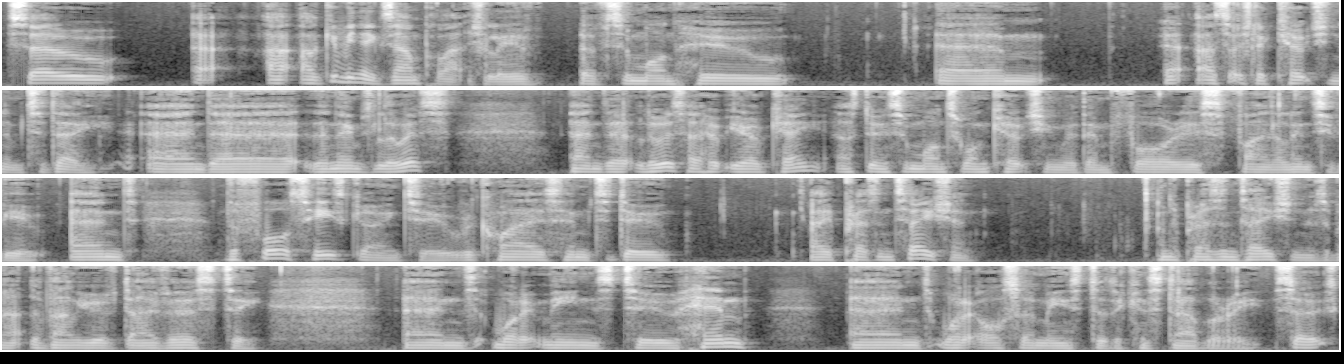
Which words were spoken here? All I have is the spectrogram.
So uh, I'll give you an example actually of, of someone who um, I was actually coaching them today, and uh, the name's Lewis. And uh, Lewis, I hope you're okay. I was doing some one-to-one coaching with him for his final interview, and the force he's going to requires him to do a presentation. And the presentation is about the value of diversity and what it means to him and what it also means to the constabulary. So it's,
